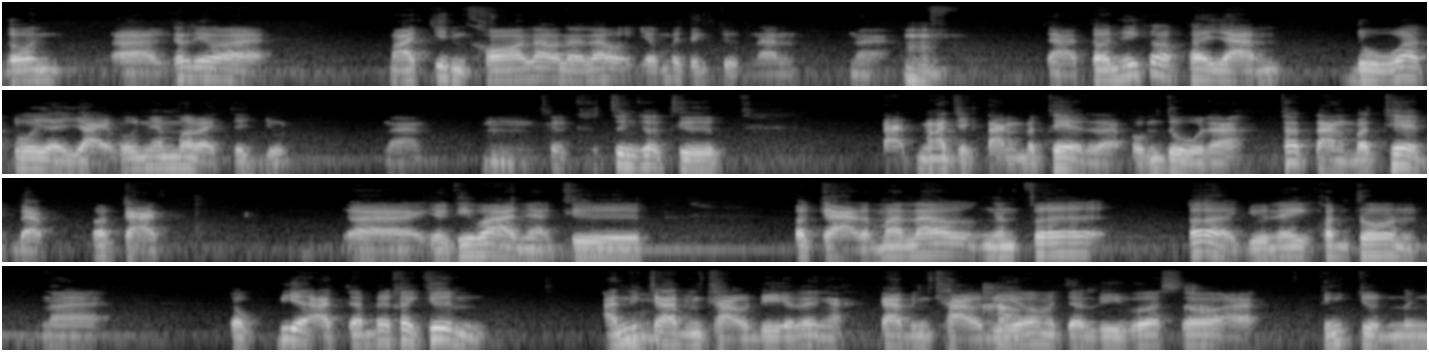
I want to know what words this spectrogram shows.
โดนอ่าเขาเรียกว่ามาจิ้นคอแล้วอะไรแล้ว ยังไม่ถึงจุดนั้นนะอืมแต่ตอนนี้ก็พยายามดูว่าตัวใหญ่ ๆ พวกนี้เมื่อไหร่จะหยุดนะ อืมก็ซึ่งก็คือตัดมาจากต่างประเทศแหละผมดูนะ ถ้าต่างประเทศแบบประกาศเอ่ออย่างที่ว่าเนี่ยคือประกาศออกมาแล้วเงินเฟ้อเอออยู่ใน control นะดอกเบี้ยอาจจะไม่ค่อยขึ้น อันนี้กลายเป็นข่าวดีแล้วไงกลายเป็นข่าวดีว่ามันจะ reverse แล้วอะถึงจุดหนึ่ง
